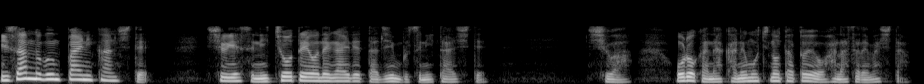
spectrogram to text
遺産の分配に関して、主イエスに調停を願い出た人物に対して、主は愚かな金持ちの例えを話されました。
